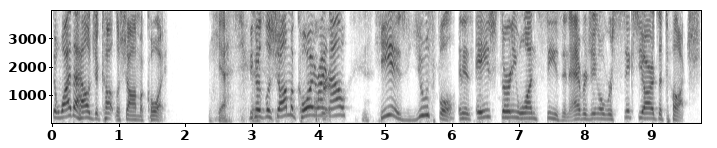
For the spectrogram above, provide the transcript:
then why the hell did you cut LeSean McCoy? Yes, Because LeSean McCoy right now, he is youthful in his age 31 season, averaging over six yards a touch.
